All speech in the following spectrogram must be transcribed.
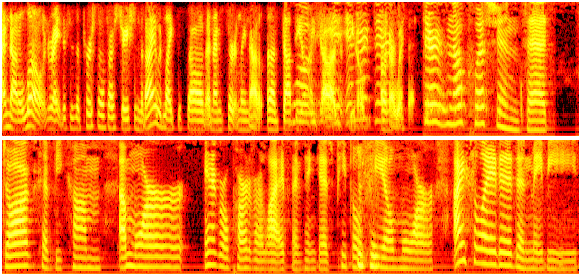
I'm not alone, right? This is a personal frustration that I would like to solve, and I'm certainly not uh, not the only dog and you know, there- there's- owner with it. There's no question that dogs have become a more integral part of our life. I think as people Mm-hmm. feel more isolated and maybe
